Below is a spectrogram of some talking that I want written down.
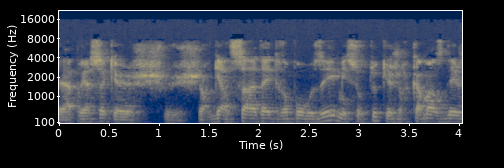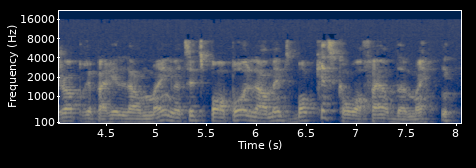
après ça, que je, regarde ça à tête reposée, mais surtout que je recommence déjà à préparer le lendemain. Tu sais, pars pas le lendemain, tu dis, bon, qu'est-ce qu'on va faire demain?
